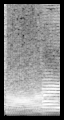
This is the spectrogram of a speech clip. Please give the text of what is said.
Bye.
